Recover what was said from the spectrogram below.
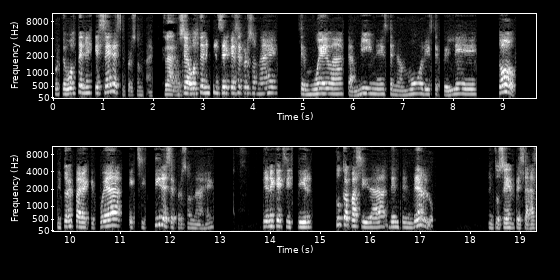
Porque vos tenés que ser ese personaje. Claro. O sea, vos tenés que hacer que ese personaje se mueva, camine, se enamore, se pelee, todo. Entonces, para que pueda existir ese personaje, tiene que existir tu capacidad de entenderlo. Entonces empezás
